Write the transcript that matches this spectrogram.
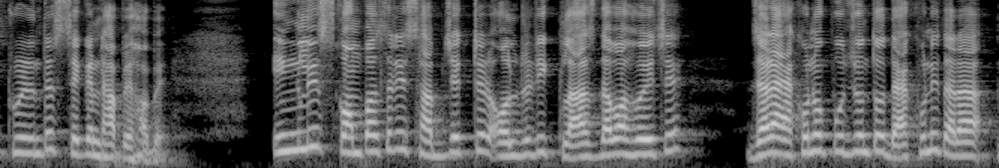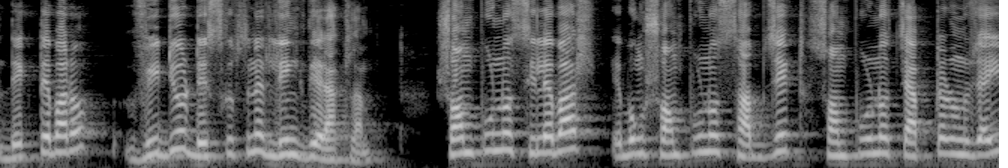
স্টুডেন্টদের সেকেন্ড হাফে হবে। ইংলিশ কম্পালসারি সাবজেক্টের অলরেডি ক্লাস দেওয়া হয়েছে। যারা এখনও পর্যন্ত দেখোনি, তারা দেখতে পারো। ভিডিও ডিসক্রিপশনে লিঙ্ক দিয়ে রাখলাম। সম্পূর্ণ সিলেবাস এবং সম্পূর্ণ সাবজেক্ট সম্পূর্ণ চ্যাপ্টার অনুযায়ী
